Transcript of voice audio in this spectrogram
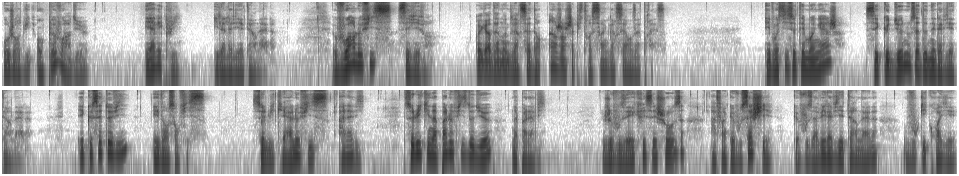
Aujourd'hui, on peut voir Dieu. Et avec lui, il a la vie éternelle. Voir le Fils, c'est vivre. Regardez un autre verset dans 1 Jean chapitre 5, versets 11 à 13. Et voici ce témoignage, c'est que Dieu nous a donné la vie éternelle, et que cette vie est dans son Fils. Celui qui a le Fils a la vie. Celui qui n'a pas le Fils de Dieu n'a pas la vie. Je vous ai écrit ces choses afin que vous sachiez que vous avez la vie éternelle, vous qui croyez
